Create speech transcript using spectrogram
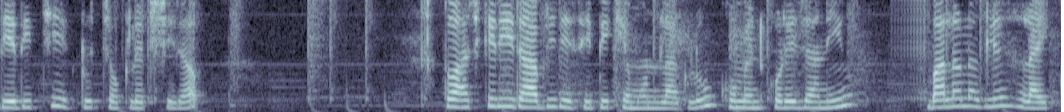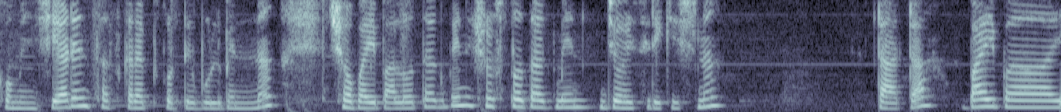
দিয়ে দিচ্ছি একটু চকলেট সিরাপ। তো আজকের এই রাবড়ি রেসিপি কেমন লাগল? কমেন্ট করে জানিও। ভালো লাগলে like comment share and subscribe করতে ভুলবেন না। সবাই ভালো থাকবেন, সুস্থ থাকবেন। জয় শ্রীকৃষ্ণ। Tata bye bye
